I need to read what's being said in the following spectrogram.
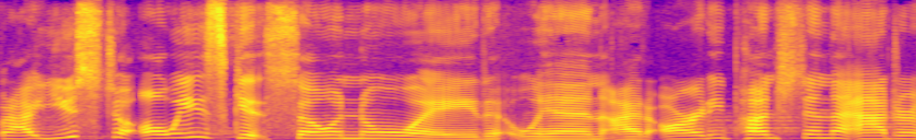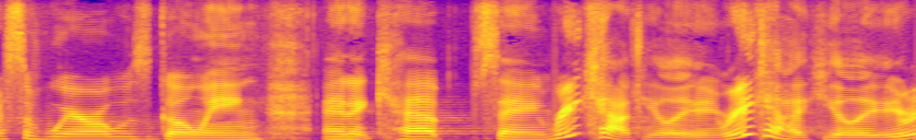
But I used to always get so annoyed when I'd already punched in the address of where I was going and it kept saying recalculating, recalculating,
